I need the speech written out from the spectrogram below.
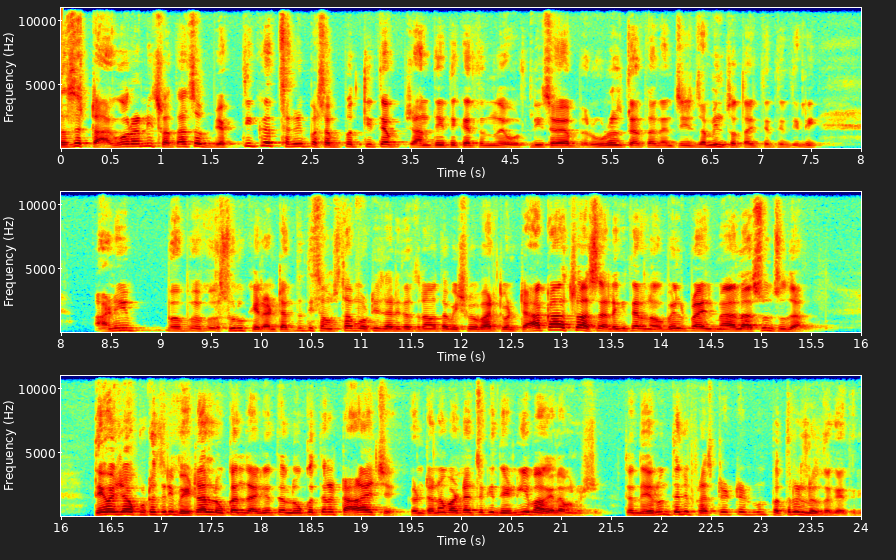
तसंच टागोरांनी स्वतःचं व्यक्तिगत सगळी प- संपत्ती त्या शांततेमध्ये ओतली. सगळ्या रुरल त्या त्यांची जमीन स्वतःची तिथे दिली. आणि सुरू केलं. आणि त्यातनं ती संस्था मोठी झाली. त्याचं नाव आता विश्वभारती पण त्या काळात असं असं आलं की त्याला नोबेल प्राईज मिळाला असून सुद्धा तेव्हा जेव्हा कुठेतरी भेटायला लोकांना जायचे तर लोक त्यांना टाळायचे. कारण त्यांना वाटायचं की देणगी मागायला मनुष्य. तर नेहरून त्यांनी फ्रस्ट्रेटेड म्हणून पत्र लिहिलं होतं काहीतरी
